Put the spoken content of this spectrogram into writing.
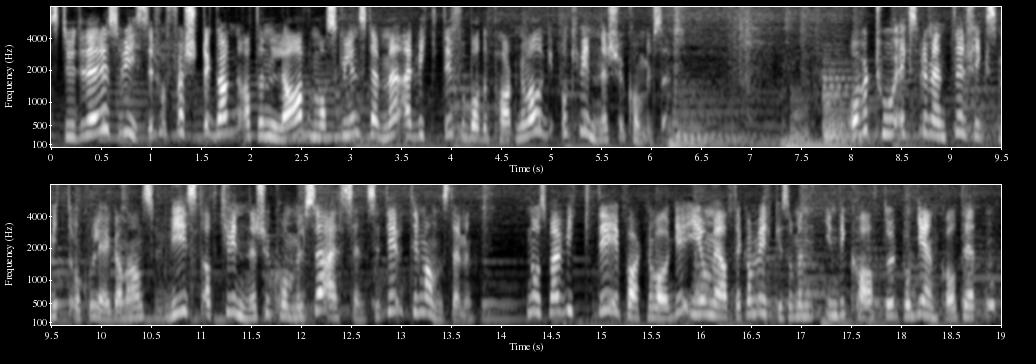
Studiet deres viser for første gang at en lav maskulin stemme er viktig for både partnervalg og kvinners hukommelse. Over to eksperimenter fikk Smith og kollegaene hans vist at kvinners hukommelse er sensitiv til mannestemmen. Noe som er viktig i partnervalget i og med at det kan virke som en indikator på genkvaliteten,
